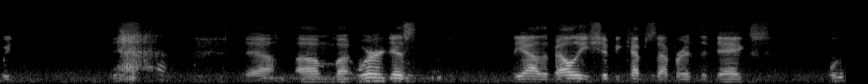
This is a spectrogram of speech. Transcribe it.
we, yeah, um, but we're just, yeah, the belly should be kept separate. The dags, we'll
